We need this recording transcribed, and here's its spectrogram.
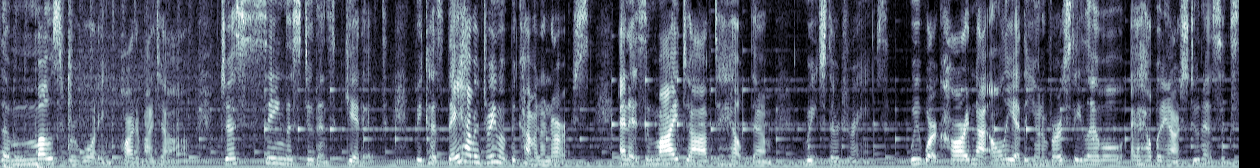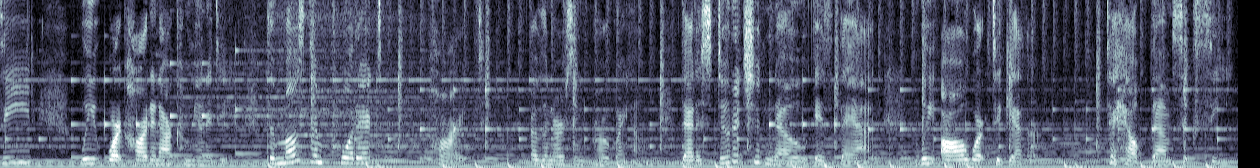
The most rewarding part of my job, just seeing the students get it because they have a dream of becoming a nurse and it's my job to help them reach their dreams. We work hard not only at the university level at helping our students succeed, we work hard in our community. The most important part of the nursing program that a student should know is that we all work together to help them succeed.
